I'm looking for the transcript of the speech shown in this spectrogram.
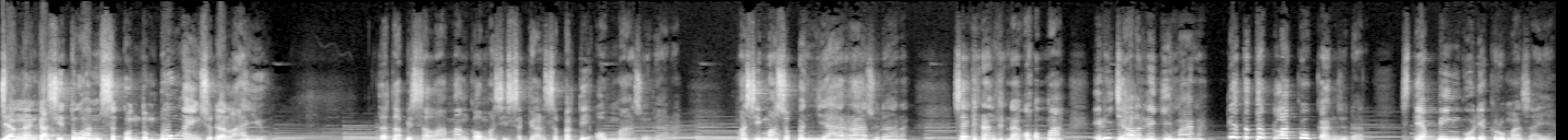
Jangan kasih Tuhan sekuntum bunga yang sudah layu. Tetapi selama engkau masih segar seperti Oma saudara masih masuk penjara saudara. Saya kadang-kadang oma ini jalannya gimana? Dia tetap lakukan saudara. Setiap minggu dia ke rumah saya.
